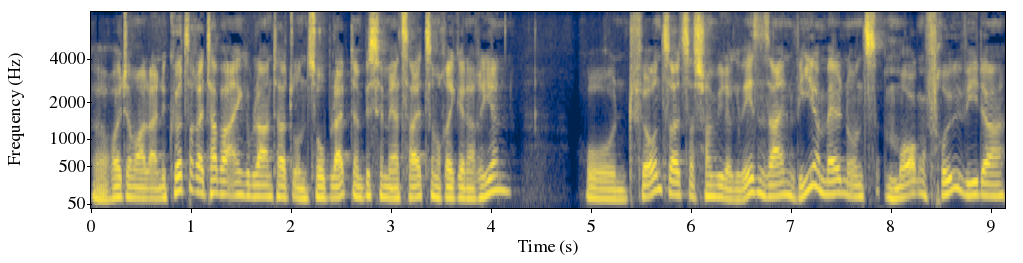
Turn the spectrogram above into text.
heute mal eine kürzere Etappe eingeplant hat und so bleibt ein bisschen mehr Zeit zum Regenerieren. Und für uns soll es das schon wieder gewesen sein. Wir melden uns morgen früh wieder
